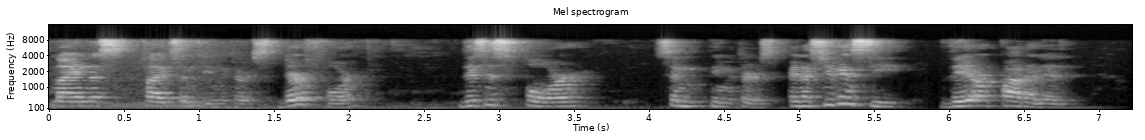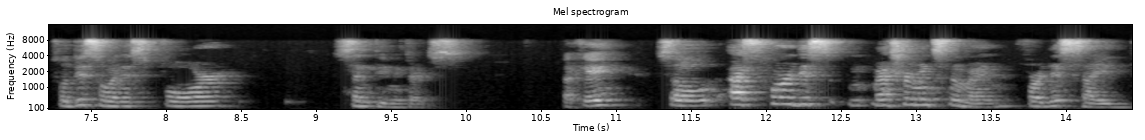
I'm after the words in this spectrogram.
minus 5 centimeters. Therefore, this is 4 centimeters. And as you can see, they are parallel. So this one is 4 centimeters. Okay? So as for this measurements naman, for this side,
